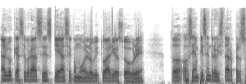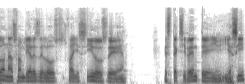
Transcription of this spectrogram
algo que hace Brass es que hace como el obituario sobre, o sea, empieza a entrevistar personas familiares de los fallecidos de este accidente y, así,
